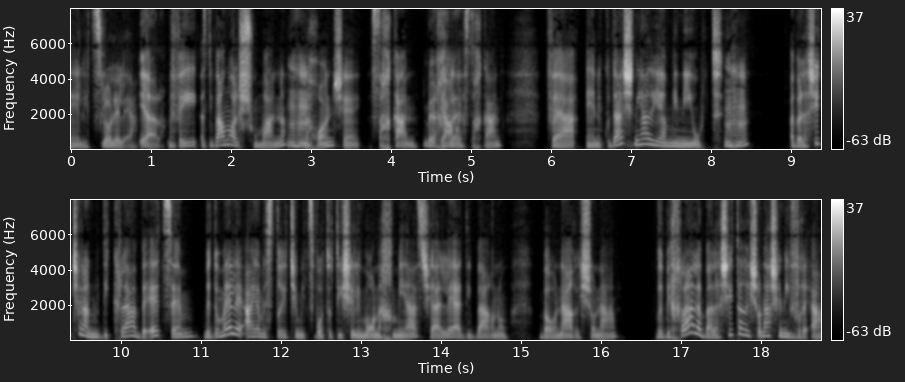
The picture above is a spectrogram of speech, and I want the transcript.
אה, לצלול אליה. יאללה. והיא, אז דיברנו על showman, mm-hmm. נכון? ששחקן, לגמרי שחקן. והנקודה השנייה היא המיניות. Mm-hmm. הבלשית שלנו דקלה בעצם, בדומה לאיה מסטריט שמצוות אותי של לימור נחמיאס, שעליה דיברנו בעונה הראשונה, ובכלל הבלשית הראשונה שנבראה,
